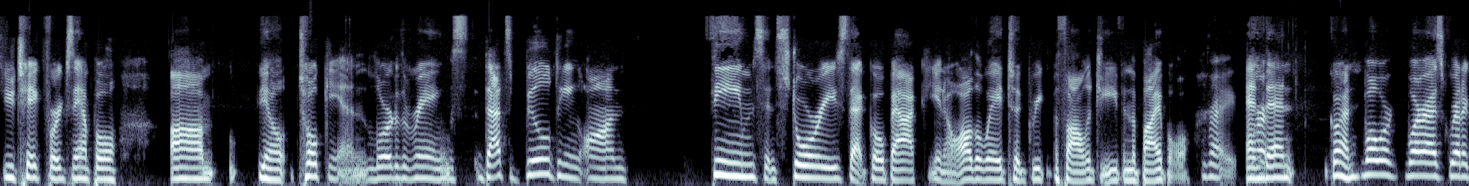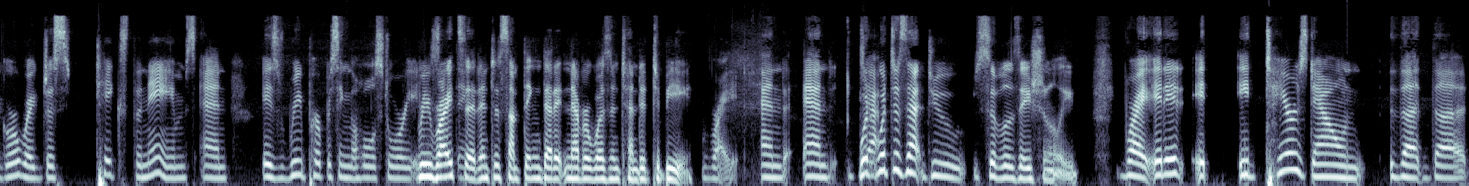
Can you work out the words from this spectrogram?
you take for example, um, you know, Tolkien, Lord of the Rings. That's building on themes and stories that go back, you know, all the way to Greek mythology, even the Bible. Right. And Where- then go ahead. well, whereas Greta Gerwig just takes the names and is repurposing the whole story, Rewrites something- it into something that it never was intended to be. right? And and What yeah, what does that do civilizationally? right it it it it tears down the the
